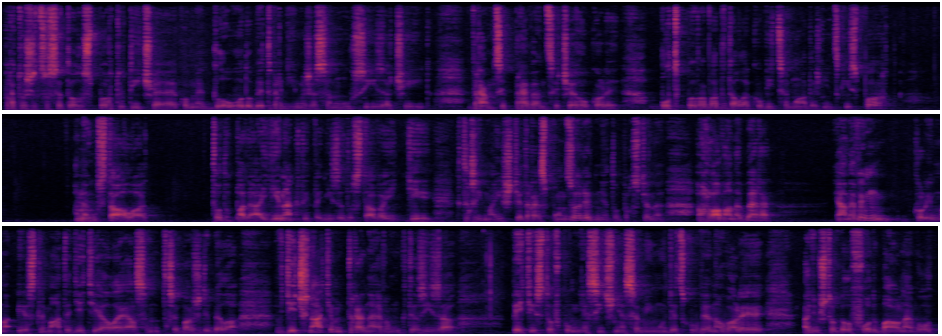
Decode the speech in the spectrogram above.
Protože co se toho sportu týče, jako my dlouhodobě tvrdíme, že se musí začít v rámci prevence čehokoliv podporovat daleko více mládežnický sport. A hmm. neustále to dopadá jinak. Ty peníze dostávají ti, kteří mají štědré sponzory. Mě to prostě ne, hlava nebere. Já nevím, kolik, jestli máte děti, ale já jsem třeba vždy byla vděčná těm trenérům, kteří za pětistovku měsíčně se mýmu děcku věnovali, ať už to byl fotbal nebo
